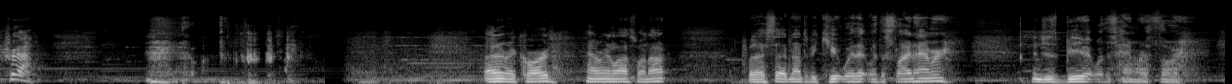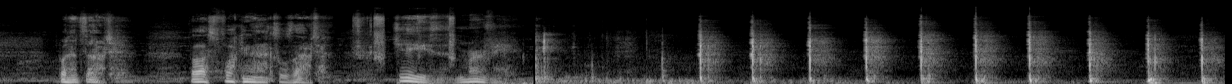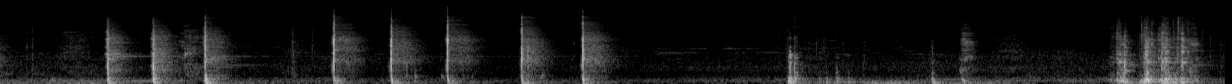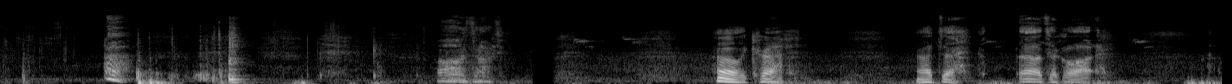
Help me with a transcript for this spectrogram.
Crap. I didn't record hammering the last one out, but I said not to be cute with it with the slide hammer. and just beat it with his hammer of Thor. But it's out. The last fucking axle's out. Jesus, Murphy. Oh, it's out. Holy crap. That, uh, that took a lot.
